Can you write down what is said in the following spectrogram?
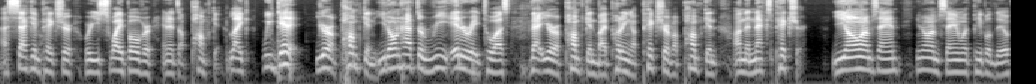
a second picture where you swipe over and it's a pumpkin. Like, we get it. You're a pumpkin. You don't have to reiterate to us that you're a pumpkin by putting a picture of a pumpkin on the next picture. You know what I'm saying? You know what I'm saying? What people do?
